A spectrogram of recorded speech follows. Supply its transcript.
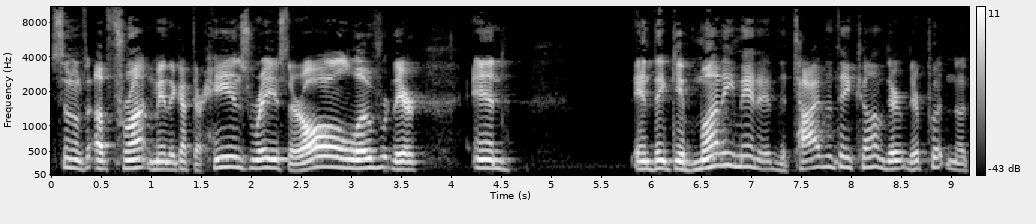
sometimes up front, man, they got their hands raised. They're all over there. And and they give money, man, the tithing thing comes, they're they're putting a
